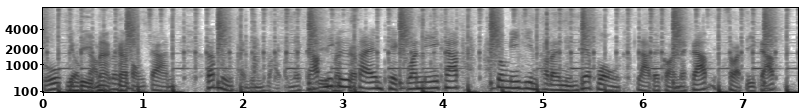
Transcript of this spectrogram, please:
รู้เกี่ยวยินดีกับมากเรื่ครัอบงของการรับมือแผ่นดินไหวนะครับยินดีนี่คือมากครับ Science Tech วันนี้ครับช่วงนี้ยินทรณินเทพวงศ์ลาไปก่อนนะครับ สวัสดีครับ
